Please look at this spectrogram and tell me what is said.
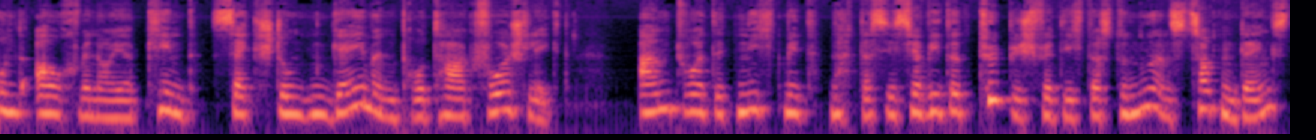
Und auch wenn euer Kind sechs Stunden Gamen pro Tag vorschlägt, antwortet nicht mit, na, das ist ja wieder typisch für dich, dass du nur ans Zocken denkst,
